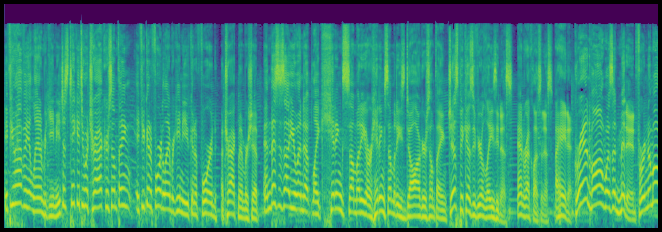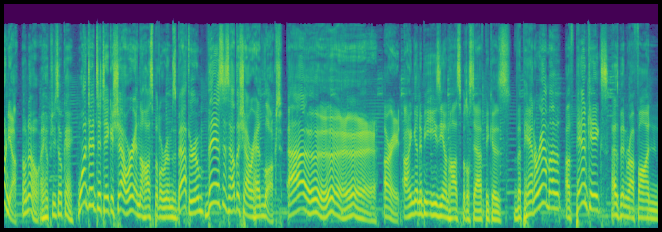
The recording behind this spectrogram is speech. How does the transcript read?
If you have a Lamborghini, just take it to a track or something. If you can afford a Lamborghini, you can afford a track membership. And this is how you end up like hitting somebody or hitting somebody's dog or something just because of your laziness and recklessness. I hate it. Grandma was admitted for pneumonia. Oh no, I hope she's okay. Wanted to take a shower in the hospital room's bathroom. This is how the shower head looked. Ah, uh, uh, uh. all right, I'm gonna be easy on hospital staff because the panorama of pancakes has been rough on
